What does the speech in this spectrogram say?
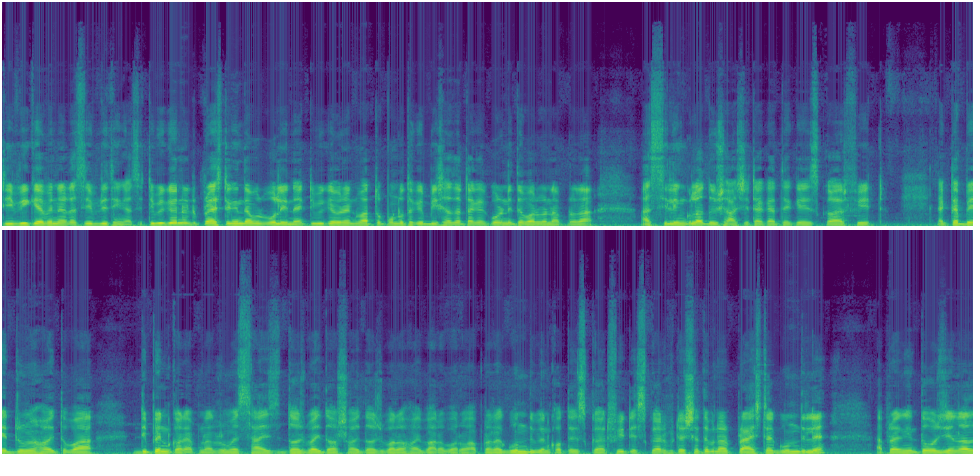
টিভি ক্যাবিনেট আছে, এভরিথিং আছে। টিভি ক্যাবিনেটের প্রাইসটা কিন্তু আমরা বলি নাই। টিভি ক্যাবিনেট মাত্র পনেরো থেকে বিশ হাজার টাকা করে নিতে পারবেন আপনারা। আর সিলিংগুলো দুশো আশি টাকা থেকে স্কোয়ার ফিট একটা বেডরুমে হয়তো বা ডিপেন্ড করে আপনার রুমের সাইজ দশ বাই দশ হয়, দশ বারো হয়, বারো বারো। আপনারা গুণ দিবেন কত স্কোয়ার ফিট স্কোয়ার ফিটের সাথে আপনার প্রাইসটা গুণ দিলে আপনারা কিন্তু অরিজিনাল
